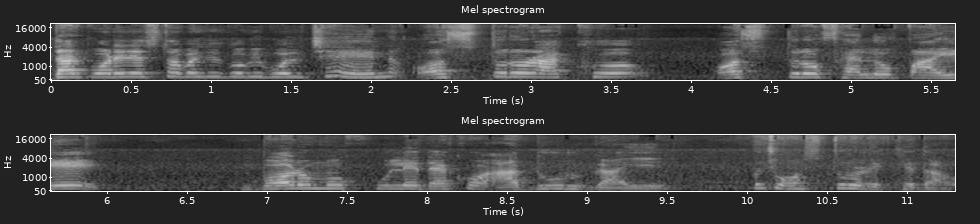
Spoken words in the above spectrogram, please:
তারপরের স্তবাকে কবি বলছেন, অস্ত্র রাখো, অস্ত্র ফেলো পায়ে, বর্ম খুলে দেখো আদুর গায়ে। বলছে, অস্ত্র রেখে দাও,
